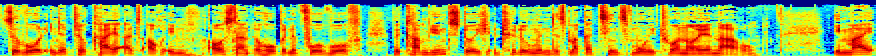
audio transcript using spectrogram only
sowohl in der Türkei als auch im Ausland erhobene Vorwurf bekam jüngst durch Enthüllungen des Magazins Monitor neue Nahrung. Im Mai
